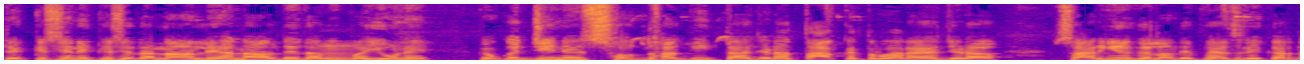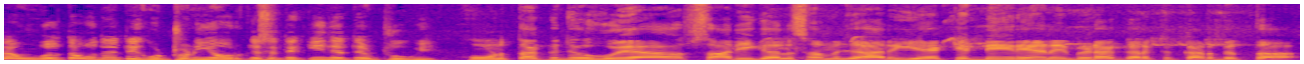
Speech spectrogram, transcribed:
ਤੇ ਕਿਸੇ ਨੇ ਕਿਸੇ ਦਾ ਨਾਮ ਲਿਆ ਨਾਲ ਦੇ ਦਾ ਵੀ ਭਾਈ ਉਹਨੇ ਕਿਉਂਕਿ ਜਿਹਨੇ ਸੌਦਾ ਕੀਤਾ ਜਿਹੜਾ ਤਾਕਤਵਰ ਹੈ ਜਿਹੜਾ ਸਾਰੀਆਂ ਗੱਲਾਂ ਦੇ ਫੈਸਲੇ ਕਰਦਾ ਉਂਗਲ ਤਾਂ ਉਹਦੇ ਤੇ ਹੀ ਉੱਠਣੀ ਹੋਰ ਕਿਸੇ ਤੇ ਕਿਹਦੇ ਤੇ ਉੱਠੂਗੀ? ਹੁਣ ਤੱਕ ਜੋ ਹੋਇਆ ਸਾਰੀ ਗੱਲ ਸਮਝ ਆ ਰਹੀ ਹੈ ਕਿ ਡੇਰਿਆਂ ਨੇ ਬੇੜਾ ਗਰਕ ਕਰ ਦਿੱਤਾ।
